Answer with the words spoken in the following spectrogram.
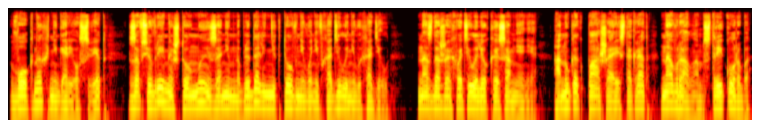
В окнах не горел свет. За все время, что мы за ним наблюдали, никто в него не входил и не выходил. Нас даже охватило легкое сомнение. А ну как Паша-аристократ наврал нам с три короба,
